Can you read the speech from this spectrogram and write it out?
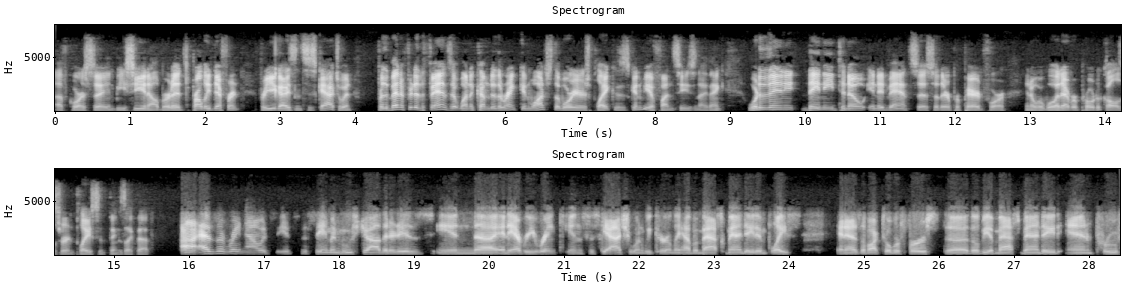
of course uh, in BC and Alberta. It's probably different for you guys in Saskatchewan. For the benefit of the fans that want to come to the rink and watch the Warriors play, because it's going to be a fun season, I think. What do they need, they need to know in advance uh, so they're prepared for you know whatever protocols are in place and things like that? Uh, as of right now, it's it's the same in Moose Jaw that it is in uh, in every rink in Saskatchewan. We currently have a mask mandate in place, and as of October 1st, uh, there'll be a mask mandate and proof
